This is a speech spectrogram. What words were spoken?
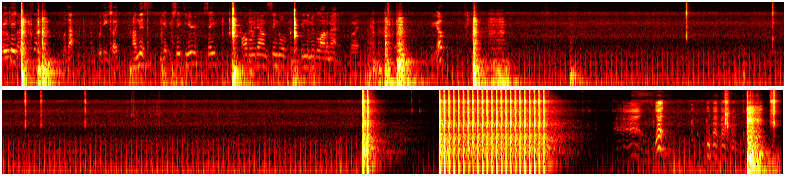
AK-47. What's that? What did you say? On this, you get your safety here, safe, all the way down, single, in the middle automatic. Right. There you go. All right, good. Ha ha ha.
